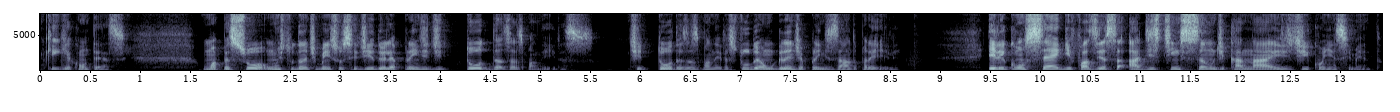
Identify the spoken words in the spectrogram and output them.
O que, que acontece? Uma pessoa, um estudante bem-sucedido, ele aprende de todas as maneiras. De todas as maneiras. Tudo é um grande aprendizado para ele. Ele consegue fazer essa, a distinção de canais de conhecimento.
